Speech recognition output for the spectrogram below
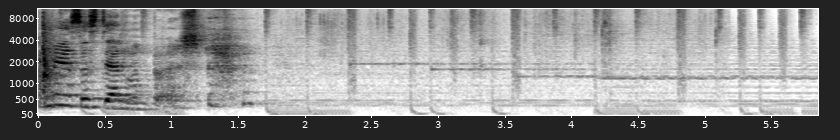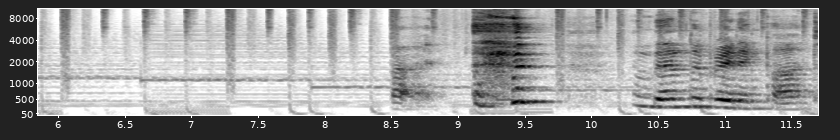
I'm gonna use this Denman brush. Alright. and then the braiding part.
